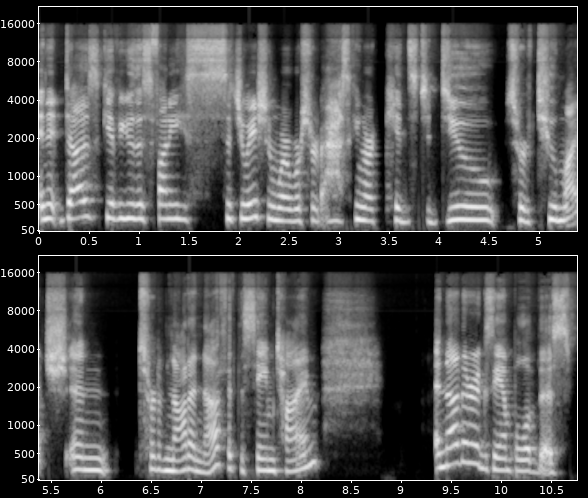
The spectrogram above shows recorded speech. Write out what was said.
And it does give you this funny situation where we're sort of asking our kids to do sort of too much and sort of not enough at the same time. Another example of this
